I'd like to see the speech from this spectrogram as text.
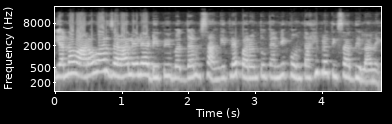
यांना वारंवार जळालेल्या डीपीबद्दल सांगितले परंतु त्यांनी कोणताही प्रतिसाद दिला नाही.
